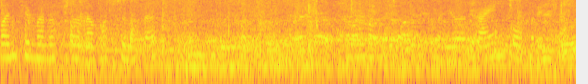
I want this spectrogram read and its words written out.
మంచి మనస్సు నమస్సులు సార్. Your kind cooperation.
